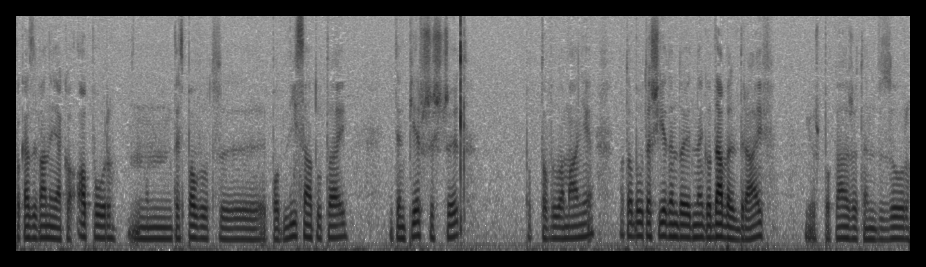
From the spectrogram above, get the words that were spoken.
pokazywany jako opór, to jest powrót y, pod lisa tutaj. I ten pierwszy szczyt pod to wyłamanie, no to był też jeden do jednego double drive, już pokażę ten wzór,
